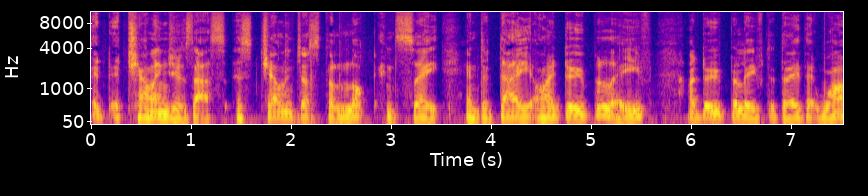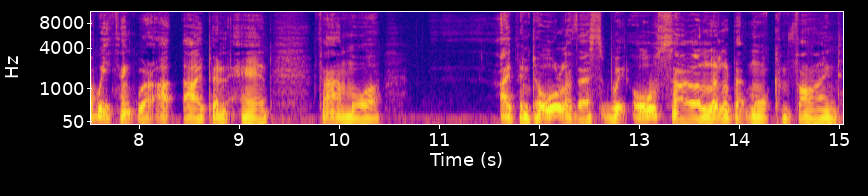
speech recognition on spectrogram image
it, it challenges us. It challenges us to look and see. And today, I do believe, I do believe today that while we think we're open and far more open to all of this, we're also a little bit more confined.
